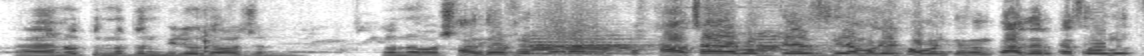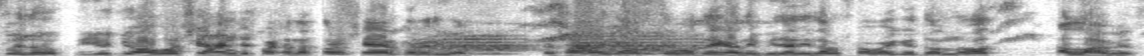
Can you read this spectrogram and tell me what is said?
আহ, নতুন নতুন ভিডিও দেওয়ার জন্য। ধন্যবাদ দর্শক যারা খাঁচা এবং টেস্ট দিয়ে আমাকে কমেন্ট করেন তাদের কাছে অনুরোধ রইল ভিডিওটি অবশ্যই হান্ড্রেড পার্সেন্ট আপনারা শেয়ার করে দিবেন। তো সবাইকে আজকের মতো এখানে বিদায় দিলাম সবাইকে ধন্যবাদ আল্লাহ হাফেজ।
